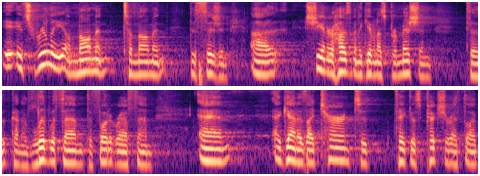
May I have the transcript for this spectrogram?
it's really a moment to moment decision. Uh, she and her husband had given us permission to kind of live with them, to photograph them. And again, as I turned to take this picture, I thought,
